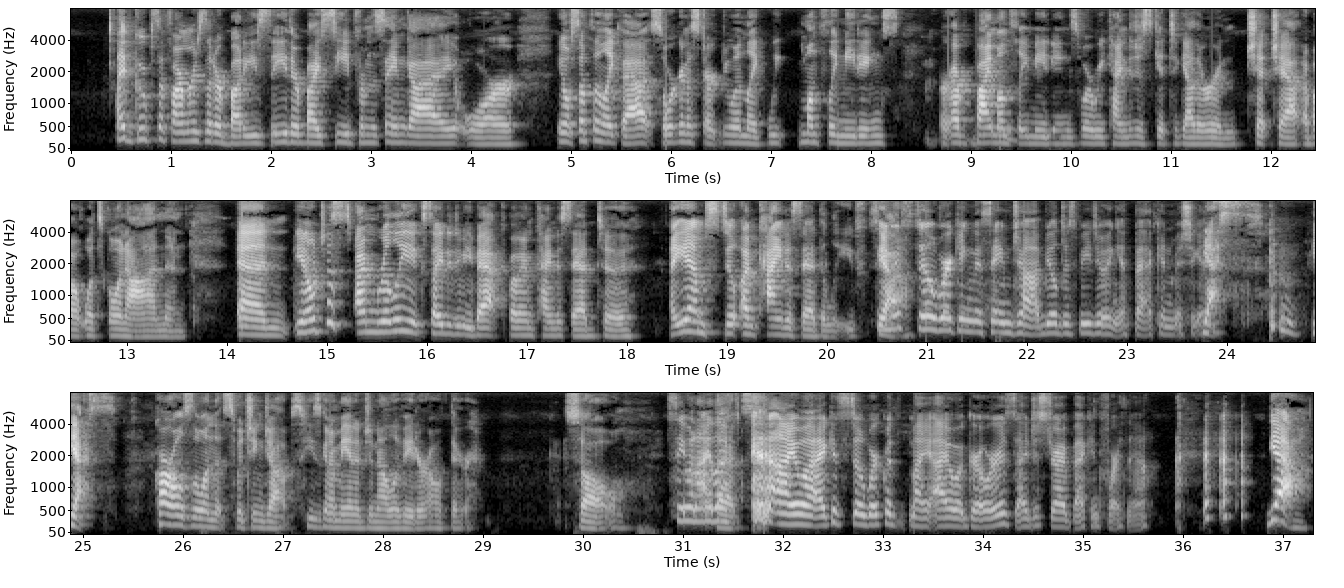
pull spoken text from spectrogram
I have groups of farmers that are buddies. They either buy seed from the same guy or, you know, something like that. So we're going to start doing like week monthly meetings or bi monthly meetings where we kind of just get together and chit chat about what's going on. And, and, you know, just I'm really excited to be back, but I'm kind of sad to, I am still, I'm kind of sad to leave. So yeah. you're still working the same job. You'll just be doing it back in Michigan. Yes. yes. Carl's the one that's switching jobs. He's going to manage an elevator out there. So, See, when I left Iowa, I could still work with my Iowa growers. I just drive back and forth now. yeah.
